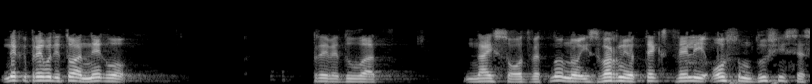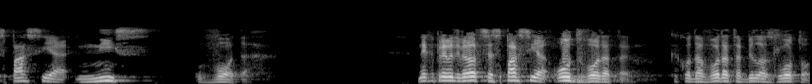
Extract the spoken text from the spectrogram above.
Некои преводи тоа него преведуваат најсоодветно, но изворниот текст вели 8 души се спасија низ вода. Некои преводи велат се спасија од водата, како да водата била злото,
